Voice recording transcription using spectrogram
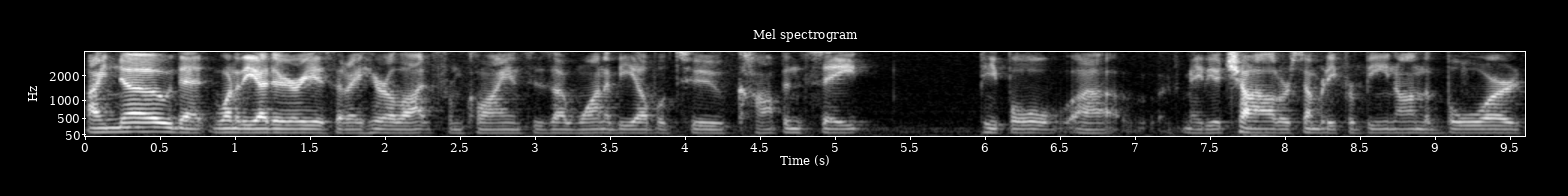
I know that one of the other areas that I hear a lot from clients is I want to be able to compensate people, uh, maybe a child or somebody, for being on the board.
